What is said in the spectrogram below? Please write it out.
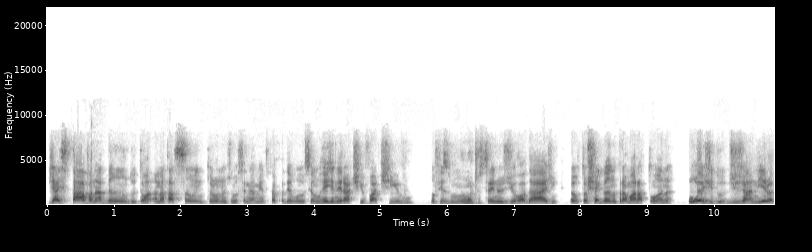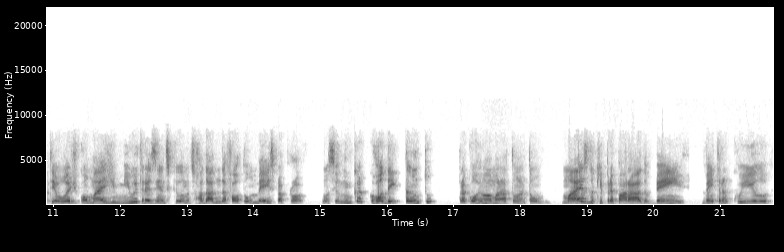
Já estava nadando, então a natação entrou nos meus treinamentos para poder ser um regenerativo ativo. Eu fiz muitos treinos de rodagem. Eu estou chegando para a maratona hoje, de janeiro até hoje, com mais de 1.300 quilômetros rodados. Ainda falta um mês para a prova. Então, assim, eu nunca rodei tanto para correr uma uhum. maratona. Então, mais do que preparado, bem bem tranquilo,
